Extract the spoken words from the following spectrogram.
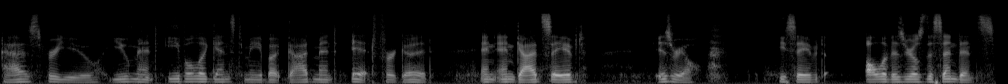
As for you, you meant evil against me, but God meant it for good. And, and God saved Israel. He saved all of Israel's descendants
